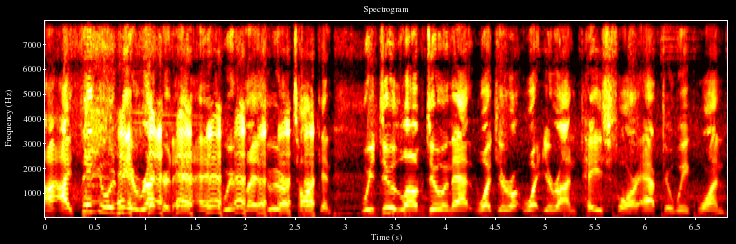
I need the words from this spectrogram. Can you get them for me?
I, I think it would be a record. and, and we, as we were talking, we do love doing that. What you're what you're on pace for after week one.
